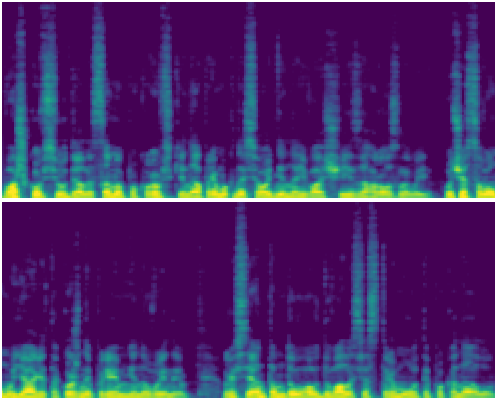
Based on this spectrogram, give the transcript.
Важко всюди, але саме Покровський напрямок на сьогодні найважчий і загрозливий. У часовому ярі також неприємні новини. Росіян там довго вдавалося стримувати по каналу.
